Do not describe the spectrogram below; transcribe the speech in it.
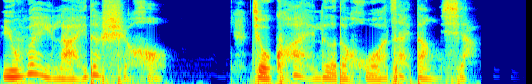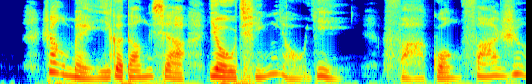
与未来的时候。就快乐的活在当下，让每一个当下有情有义，发光发热，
